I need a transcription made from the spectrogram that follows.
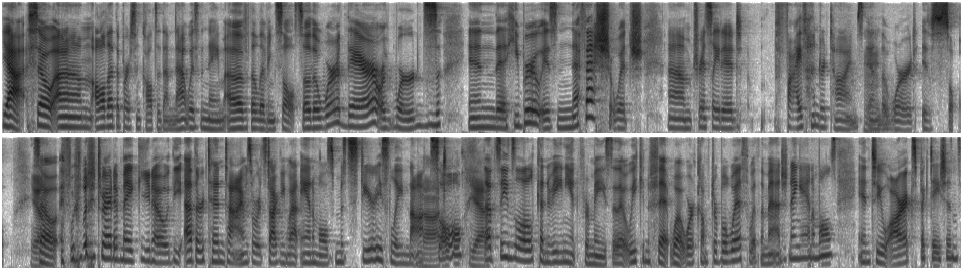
Yeah. So um, all that the person called to them, that was the name of the living soul. So the word there, or words in the Hebrew, is nephesh, which um, translated 500 times and the word is soul. Yeah. So if we would try to make, you know, the other 10 times where it's talking about animals mysteriously not, Not. soul, Yeah. that seems a little convenient for me so that we can fit what we're comfortable with with imagining animals into our expectations.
